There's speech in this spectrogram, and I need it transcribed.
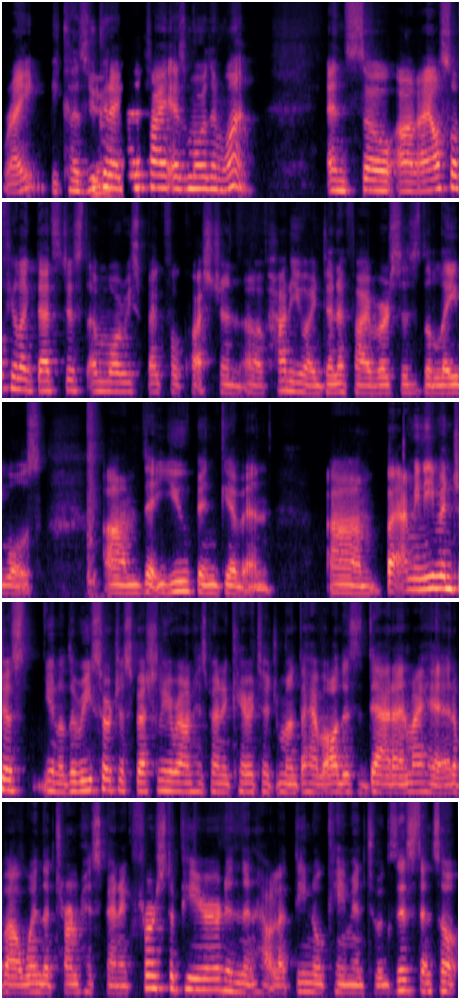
right? Because you yeah. can identify as more than one. And so um, I also feel like that's just a more respectful question of how do you identify versus the labels um, that you've been given. Um, but I mean, even just you know the research, especially around Hispanic Heritage Month, I have all this data in my head about when the term Hispanic first appeared, and then how Latino came into existence. So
